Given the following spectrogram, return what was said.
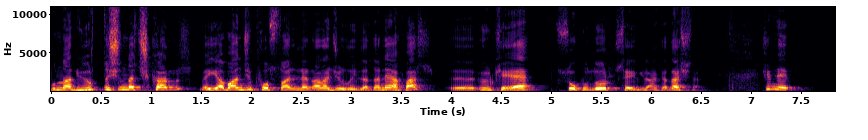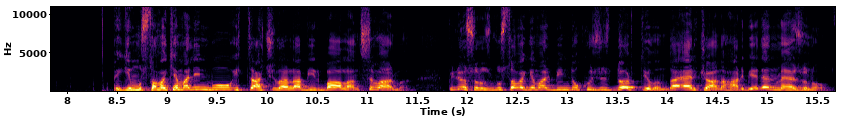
Bunlar yurt dışında çıkarılır ve yabancı postaneler aracılığıyla da ne yapar? E, ülkeye sokulur sevgili arkadaşlar. Şimdi peki Mustafa Kemal'in bu iddiaçılarla bir bağlantısı var mı? Biliyorsunuz Mustafa Kemal 1904 yılında Erkan-ı Harbiye'den mezun oldu.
